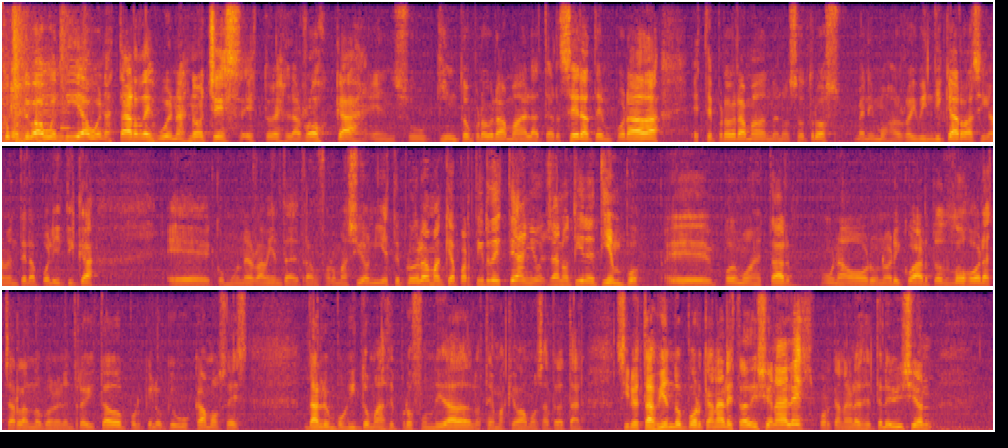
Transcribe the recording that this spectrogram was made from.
¿Cómo te va? Buen día, buenas tardes, buenas noches. Esto es La Rosca en su quinto programa de la tercera temporada. Este programa donde nosotros venimos a reivindicar básicamente la política eh, como una herramienta de transformación. Y este programa que a partir de este año ya no tiene tiempo. Eh, podemos estar una hora, una hora y cuarto, dos horas charlando con el entrevistado porque lo que buscamos es darle un poquito más de profundidad a los temas que vamos a tratar. Si lo estás viendo por canales tradicionales, por canales de televisión,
